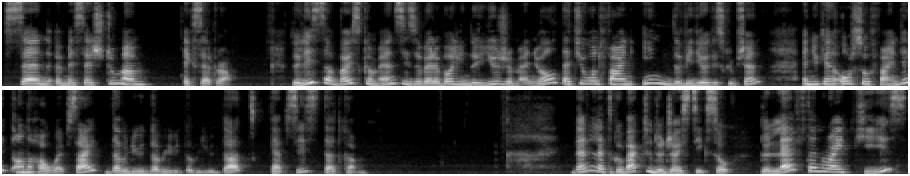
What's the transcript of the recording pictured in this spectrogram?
send a message to mom, etc. The list of voice commands is available in the user manual that you will find in the video description, and you can also find it on our website www.kapsys.com. Then let's go back to the joystick. So the left and right keys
